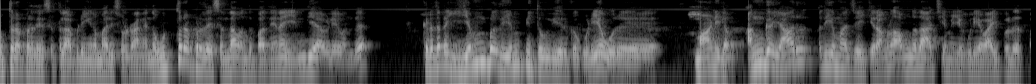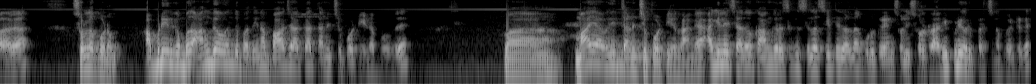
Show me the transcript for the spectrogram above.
உத்தரப்பிரதேசத்துல அப்படிங்கிற மாதிரி சொல்றாங்க. இந்த உத்தரப்பிரதேசம் தான் வந்து பார்த்தீங்கன்னா இந்தியாவிலே வந்து கிட்டத்தட்ட எண்பது எம்பி தொகுதி இருக்கக்கூடிய ஒரு மாநிலம். அங்க யாரு அதிகமா ஜெயிக்கிறாங்களோ அவங்க தான் ஆட்சி அமைக்கக்கூடிய வாய்ப்புகள் இருப்பதாக சொல்லப்படும். அப்படி இருக்கும்போது அங்க வந்து பாத்தீங்கன்னா பாஜக தனிச்சு போட்டியிட போகுது. மாயாவதி தனிச்சு போட்டிடுறாங்க அகிலேஷ் யாதவ் காங்கிரஸுக்கு சில சீட்டுகள் தான் கொடுக்குறேன்னு சொல்லி சொல்றாரு. இப்படி ஒரு பிரச்சனை போயிட்டு இருக்கு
